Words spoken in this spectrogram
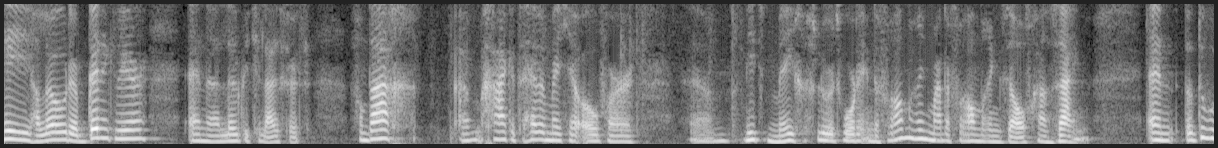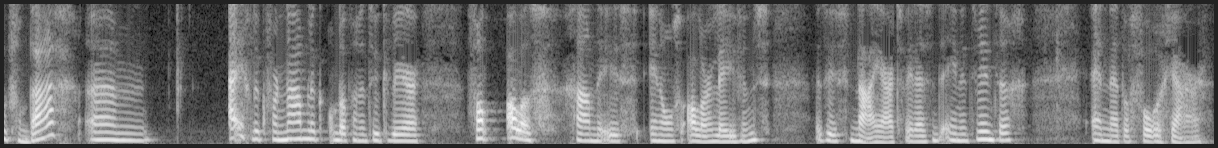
Hey, hallo, daar ben ik weer. En uh, leuk dat je luistert. Vandaag um, ga ik het hebben met je over um, niet meegesleurd worden in de verandering, maar de verandering zelf gaan zijn. En dat doe ik vandaag. Um, eigenlijk voornamelijk omdat er natuurlijk weer van alles gaande is in ons aller levens. Het is najaar 2021 en net als vorig jaar,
